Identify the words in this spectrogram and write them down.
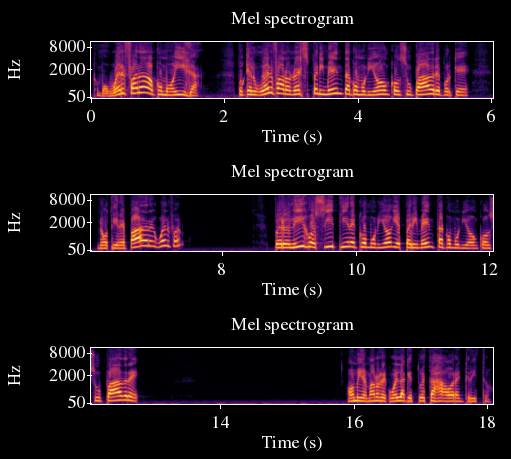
¿Como huérfana o como hija? Porque el huérfano no experimenta comunión con su padre porque no tiene padre el huérfano. Pero el hijo sí tiene comunión y experimenta comunión con su padre. Oh, mi hermano, recuerda que tú estás ahora en Cristo.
